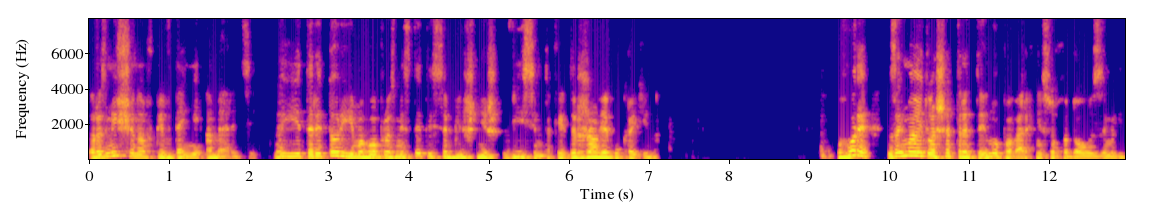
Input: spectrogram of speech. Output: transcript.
розміщена в Південній Америці. На її території могло б розміститися більш ніж 8 таких держав, як Україна. Гори займають лише третину поверхні суходолу землі.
